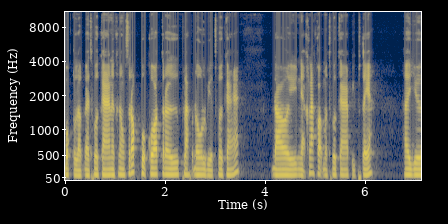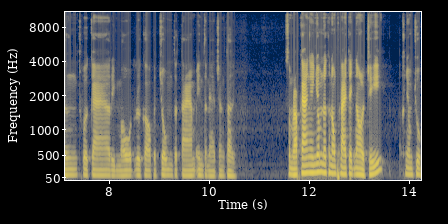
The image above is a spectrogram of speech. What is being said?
បុគ្គលិកដែលធ្វើការនៅក្នុងស្រុកពួកគាត់ត្រូវផ្លាស់ប្ដូររបៀបធ្វើការដោយអ្នកខ្លះគាត់មកធ្វើការពីផ្ទះហើយយើងធ្វើការ remote ឬក៏ប្រជុំទៅតាមអ៊ីនធឺណិតចឹងទៅសម្រាប់ការងារខ្ញុំនៅក្នុងផ្នែក technology ខ្ញុំជួប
